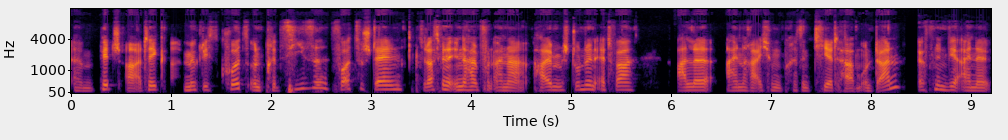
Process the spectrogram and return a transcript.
ähm, pitchartig, möglichst kurz und präzise vorzustellen, sodass wir dann innerhalb von einer halben Stunde in etwa alle Einreichungen präsentiert haben. Und dann öffnen wir eine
